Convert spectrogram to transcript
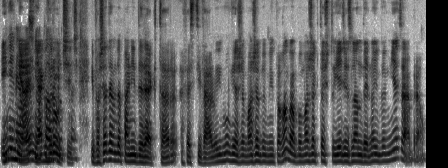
i nie miałem jak powrót, wrócić. Tak. I poszedłem do pani dyrektor festiwalu i mówię, że może by mi pomogła, bo może ktoś tu jedzie z Londynu i by mnie zabrał.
